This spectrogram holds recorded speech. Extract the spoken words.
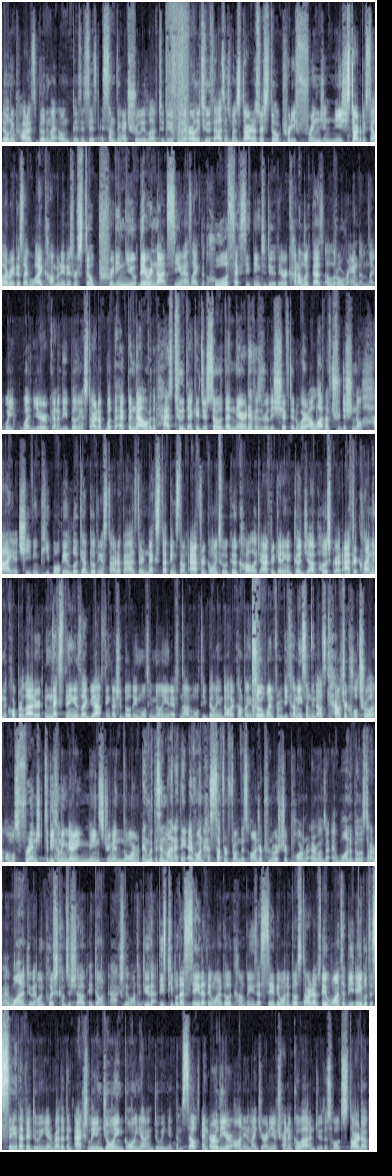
building products, building my own businesses is something I truly love to do. In the early 2000s, when startups were still pretty fringe and niche, startup accelerators like Y Combinator were still pretty new. They were not seen as like the cool, sexy thing to do. They were kind of looked at as a little random. Like, wait, what? You're gonna be building a startup? What the heck? But now, over the past two decades or so, the narrative has really shifted where a lot of traditional high achieving people they look at building a startup as their next stepping stone after going to a good college, after getting a good job post grad, after climbing the corporate ladder, the next thing is like, yeah, I think I should build a multi-million, if not multi-billion dollar company. So it went from becoming something that was countercultural and almost fringe to becoming very mainstream and norm. And with this in mind, I think everyone has suffered from this entrepreneurship porn where everyone's like, I want to build a startup, I want to do it. When push comes to shove, they don't actually want to do that. These people that say that they want to build companies, that say they want to build startups, they want to be able to say that they're doing it rather than actually enjoying going out and doing it themselves. And earlier on in my journey of trying to go out and do this whole startup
